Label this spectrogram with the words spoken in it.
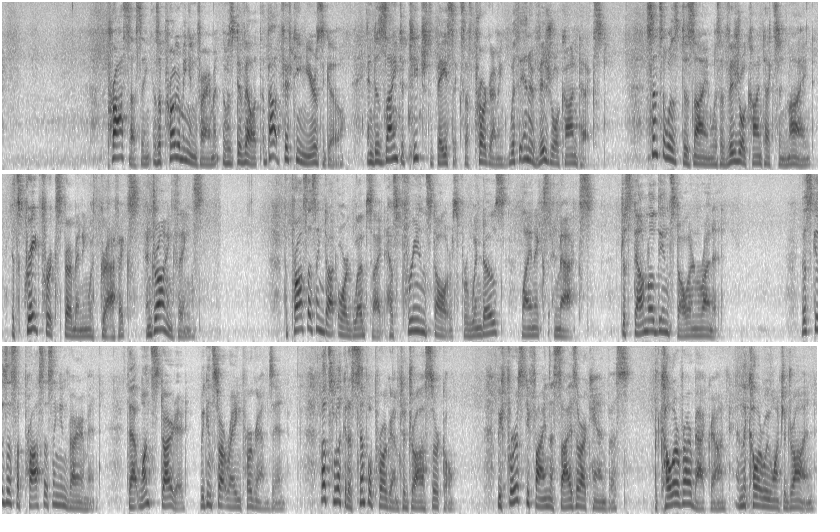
Processing is a programming environment that was developed about 15 years ago and designed to teach the basics of programming within a visual context. Since it was designed with a visual context in mind, it's great for experimenting with graphics and drawing things. The Processing.org website has free installers for Windows, Linux, and Macs. Just download the installer and run it. This gives us a processing environment that once started, we can start writing programs in. Let's look at a simple program to draw a circle. We first define the size of our canvas, the color of our background, and the color we want to draw in.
